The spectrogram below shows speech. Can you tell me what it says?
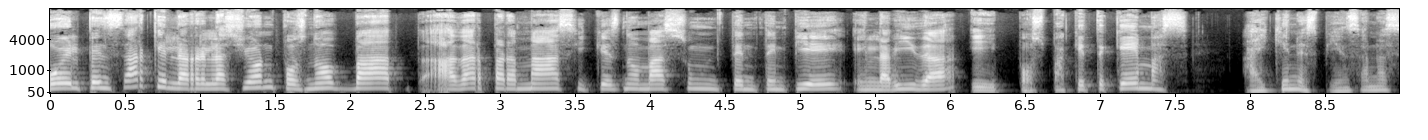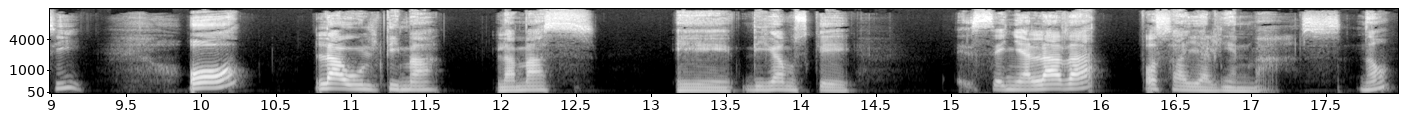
o el pensar que la relación pues no va a dar para más y que es nomás un tentempié en la vida y pues ¿para qué te quemas? Hay quienes piensan así. O la última, la más, eh, digamos que señalada, pues hay alguien más, ¿no?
